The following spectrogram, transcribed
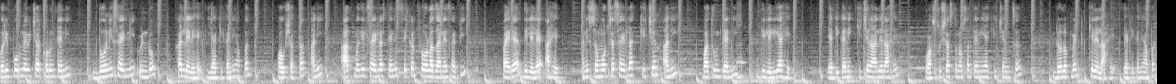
परिपूर्ण विचार करून त्यांनी दोन्ही साईडनी विंडो काढलेले आहेत. या ठिकाणी आपण पाहू शकतात. आणि आतमधील साईडलाच त्यांनी सेकंड फ्लोअरला जाण्यासाठी पायऱ्या दिलेल्या आहेत. आणि समोरच्या साईडला किचन आणि बाथरूम त्यांनी दिलेली आहे. या ठिकाणी किचन आलेलं आहे. वास्तुशास्त्रानुसार त्यांनी या किचनचं डेव्हलपमेंट केलेलं आहे. या ठिकाणी आपण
